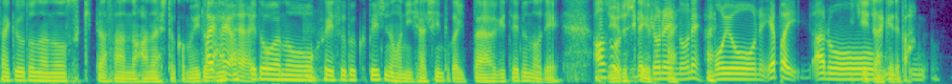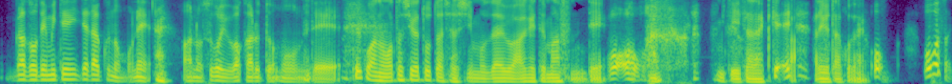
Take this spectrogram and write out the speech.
先ほどのあの、スキタさんの話とかもいろいろありますけど、あうん。の、Facebook ページの方に写真とかいっぱい上げてるので、あ、そうですね。去年のね、はい。模様をね、やっぱり、あのー見ていただければ。画像で見ていただくのもね、はい。あの、すごいわかると思うんで、結構あの、私が撮った写真もだいぶ上げてますんで、お、お、見ていただければえありがとうございます。おばさん、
